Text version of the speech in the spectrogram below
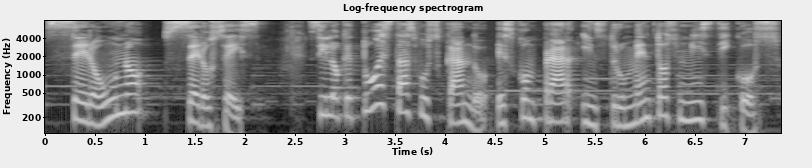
0106. Si lo que tú estás buscando es comprar instrumentos místicos,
